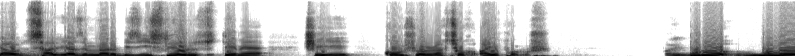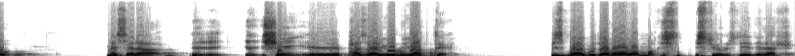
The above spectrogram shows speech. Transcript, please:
ya sal yazıları biz istiyoruz deme şeyi komşu olarak çok ayıp olur. Hayır, Bunu bunu mesela e, e, şey e, pazar yolu yaptı. Biz Bayburt'a bağlanmak is- istiyoruz dediler.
